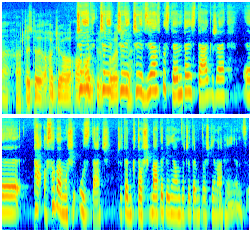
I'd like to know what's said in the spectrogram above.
Aha, czyli to chodzi o, o czyli, odbiór czyli, społeczny. czyli, czyli w związku z tym to jest tak, że e, ta osoba musi uznać, czy ten ktoś ma te pieniądze, czy ten ktoś nie ma pieniędzy.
